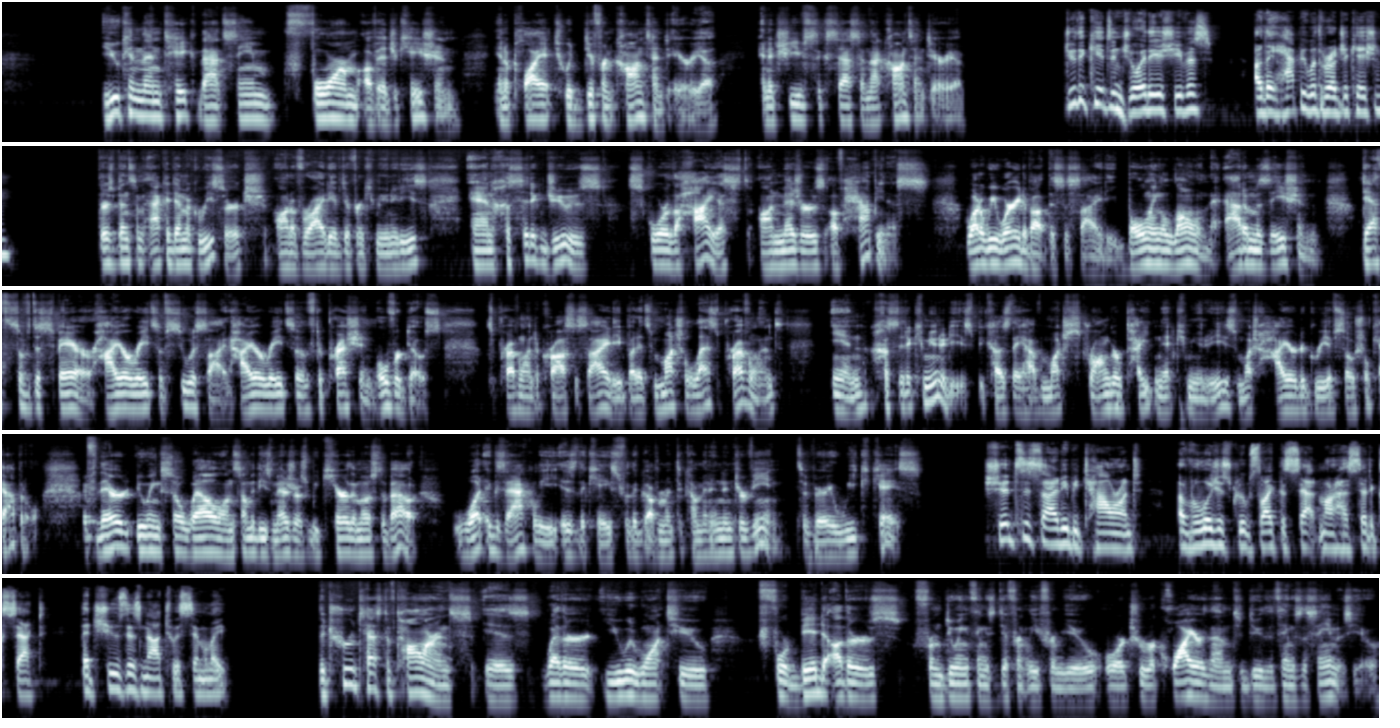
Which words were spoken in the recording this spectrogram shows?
you can then take that same form of education and apply it to a different content area and achieve success in that content area. Do the kids enjoy the yeshivas? Are they happy with their education? There's been some academic research on a variety of different communities, and Hasidic Jews score the highest on measures of happiness. What are we worried about this society? Bowling alone, atomization, deaths of despair, higher rates of suicide, higher rates of depression, overdose. It's prevalent across society, but it's much less prevalent in Hasidic communities because they have much stronger, tight knit communities, much higher degree of social capital. If they're doing so well on some of these measures we care the most about, what exactly is the case for the government to come in and intervene? It's a very weak case. Should society be tolerant of religious groups like the Satmar Hasidic sect that chooses not to assimilate? The true test of tolerance is whether you would want to forbid others from doing things differently from you or to require them to do the things the same as you.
